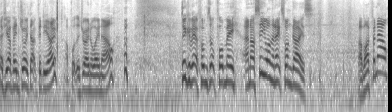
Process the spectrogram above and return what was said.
So if you have enjoyed that video, I'll put the drone away now. Do give it a thumbs up for me, and I'll see you on the next one, guys. Bye bye for now.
